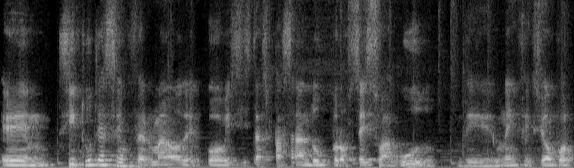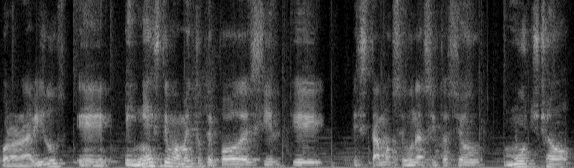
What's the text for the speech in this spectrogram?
em, si tú te has enfermado del COVID, si estás pasando un proceso agudo de una infección por coronavirus, eh, en este momento te puedo decir que estamos en una situación mucho,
